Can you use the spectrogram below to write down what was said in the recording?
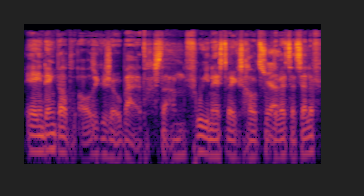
En je denkt dat als ik er zo bij had gestaan, voel je ineens twee keer groter op de wedstrijd zelf.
